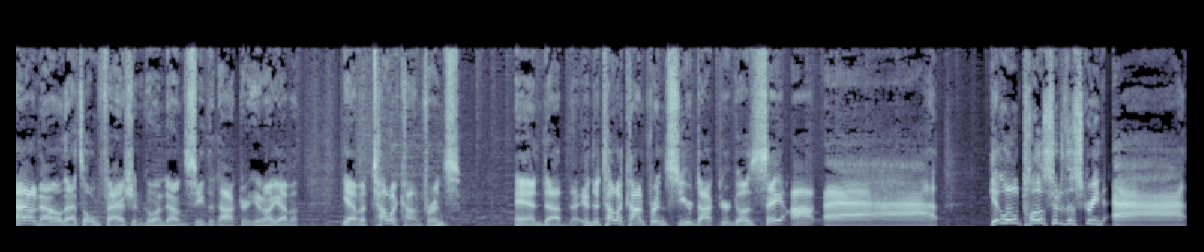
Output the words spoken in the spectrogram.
Oh no, that's old fashioned. Going down to see the doctor. You know, you have a you have a teleconference, and uh, in the teleconference, your doctor goes, "Say ah ah." Get a little closer to the screen. Ah.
